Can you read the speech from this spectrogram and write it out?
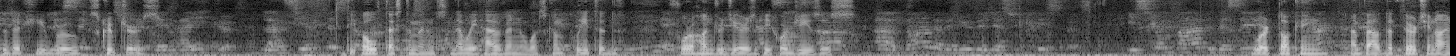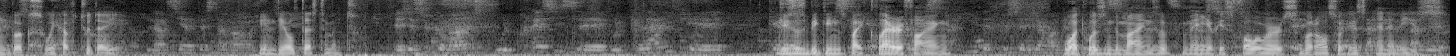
to the Hebrew scriptures. The Old Testament that we have in was completed 400 years before Jesus. We're talking about the 39 books we have today in the Old Testament. Jesus begins by clarifying what was in the minds of many of his followers, but also his enemies.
